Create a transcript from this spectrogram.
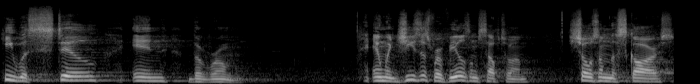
He was still in the room. And when Jesus reveals himself to him, shows him the scars,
